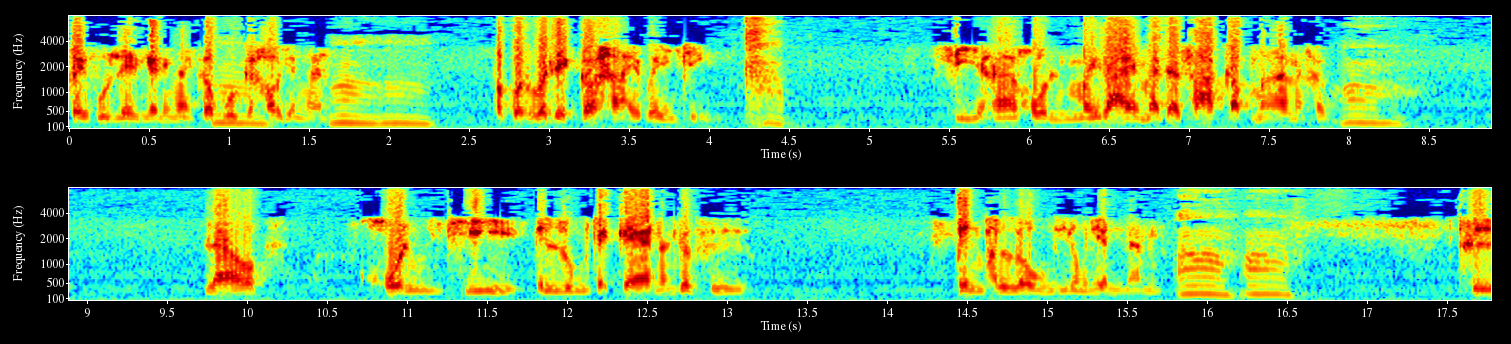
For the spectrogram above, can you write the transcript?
เคยพูดเล่นกันยังไง ก็พูดกับเขาอย่างนั้นอืมอืมปรากฏว่าเด็กก็หายไปจริงครับสี่ห้าคนไม่ได้แม้แต่ซากกลับมานะครับอ๋อแล้วคนที่เป็นลุงแก่ๆนั้นก็คือ เป็นพันโลงที่โรงเรียนนั้นอ่าอ่าคือ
